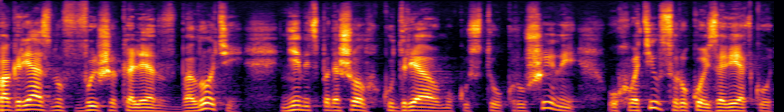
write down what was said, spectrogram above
Погрязнув выше колен в болоте, немец подошел к кудрявому кусту крушины, ухватился рукой за ветку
